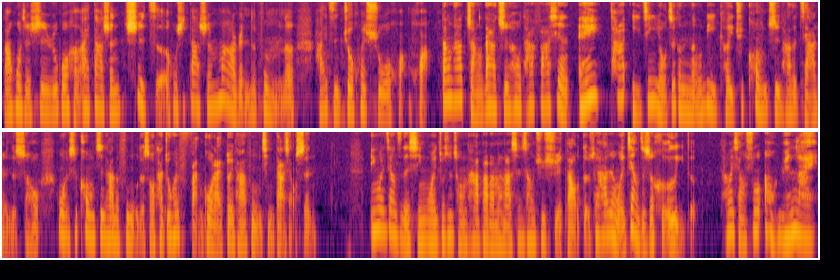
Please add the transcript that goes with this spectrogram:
然后，或者是如果很爱大声斥责或是大声骂人的父母呢，孩子就会说谎话。当他长大之后，他发现，哎，他已经有这个能力可以去控制他的家人的时候，或者是控制他的父母的时候，他就会反过来对他的父母亲大小声。因为这样子的行为就是从他爸爸妈妈身上去学到的，所以他认为这样子是合理的。他会想说，哦，原来。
